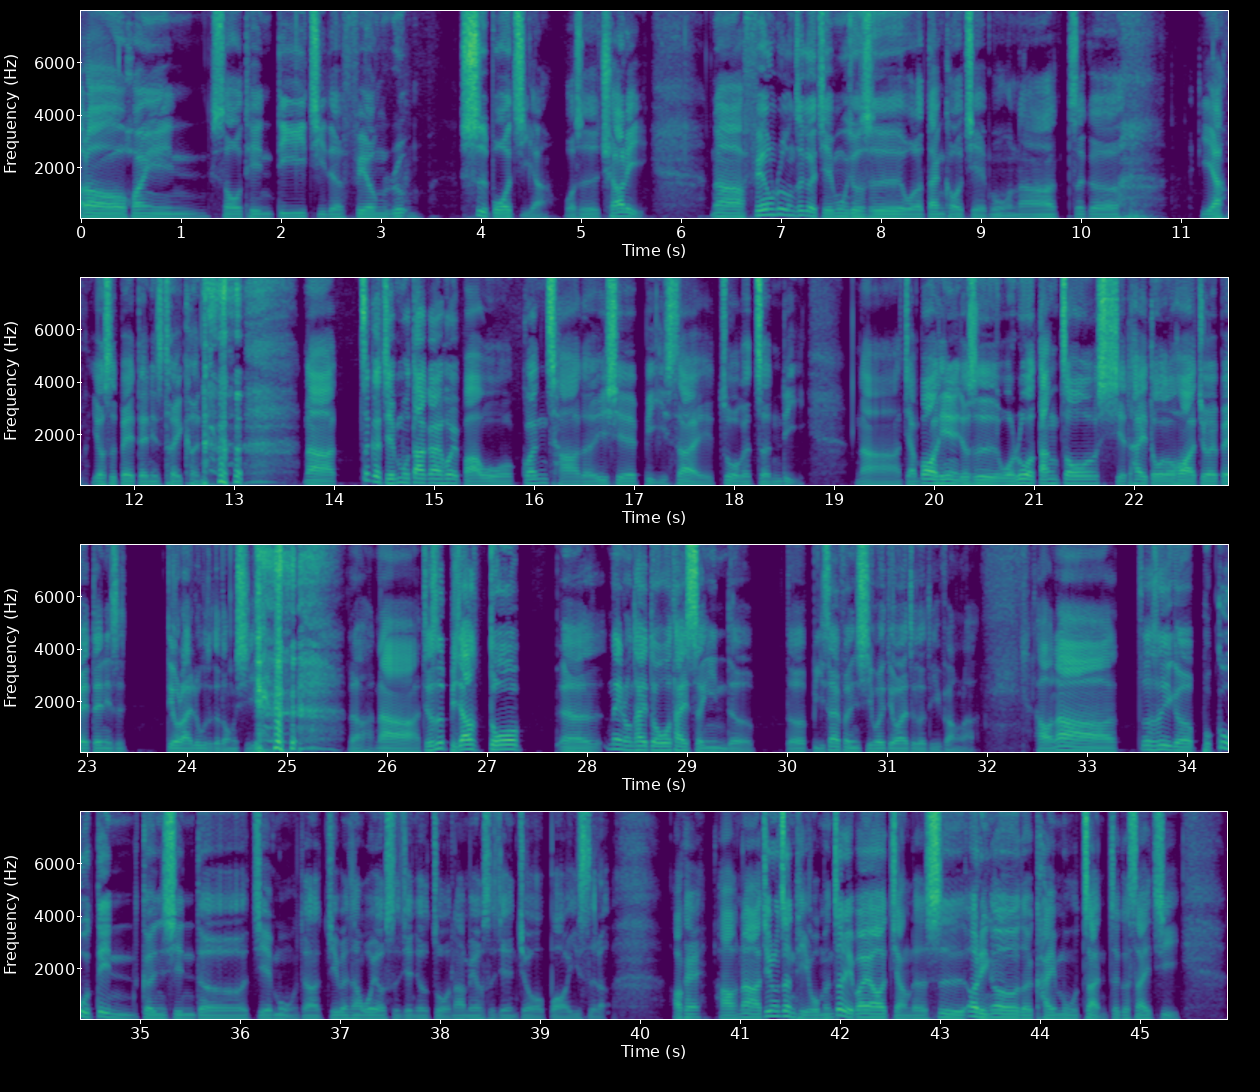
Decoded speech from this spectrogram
Hello，欢迎收听第一集的 Film Room 试播集啊，我是 Charlie。那 Film Room 这个节目就是我的单口节目，那这个 一样又是被 Dennis 推坑。那这个节目大概会把我观察的一些比赛做个整理。那讲不好听点，就是我如果当周写太多的话，就会被 Dennis 丢来录这个东西，啊，那就是比较多呃内容太多或太生硬的。的比赛分析会丢在这个地方了。好，那这是一个不固定更新的节目，那基本上我有时间就做，那没有时间就不好意思了。OK，好，那进入正题，我们这礼拜要讲的是二零二二的开幕战这个赛季。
